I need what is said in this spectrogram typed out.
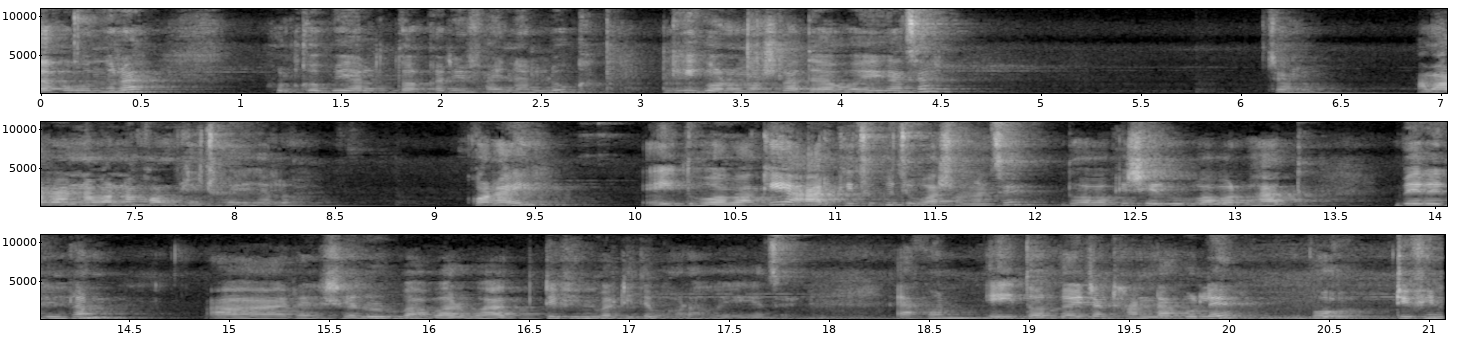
দেখো বন্ধুরা, ফুলকপি আলুর তরকারির ফাইনাল লুক ঘি, গরম মশলা দেওয়া হয়ে গেছে। চলো, আমার রান্না বান্না কমপ্লিট হয়ে গেল। কড়াই, এই ধোয়া বাকি, আর কিছু কিছু বাসন আছে। ধোয়া বাকি, শেরুর বাবার ভাত বেড়ে নিলাম। আর শেরুর বাবার ভাত টিফিন বাটিতে ভরা হয়ে গেছে। এখন এই তরকারিটা ঠান্ডা হলে টিফিন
